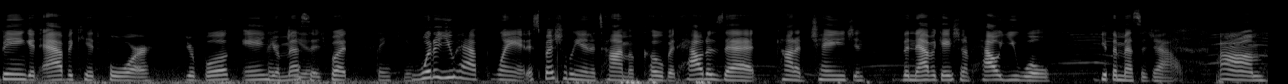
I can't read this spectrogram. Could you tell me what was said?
being an advocate for your book and your Thank you. message. But thank you what do you have planned, especially in a time of COVID? How does that kind of change in the navigation of how you will get the message out? um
